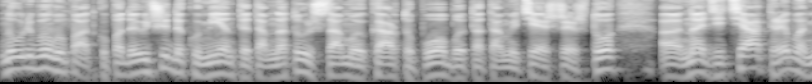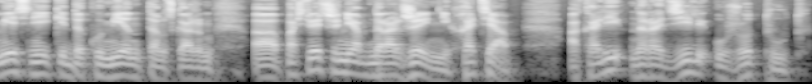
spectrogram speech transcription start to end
Ну в любом выпадку падаючы документы там на тую ж самую карту побыта там і ці яшчэ что на дзіця трэба мець нейкі документ там скажем пасведчанне аб нараджэнні хотя б. А калі нарадзілі ўжо тут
